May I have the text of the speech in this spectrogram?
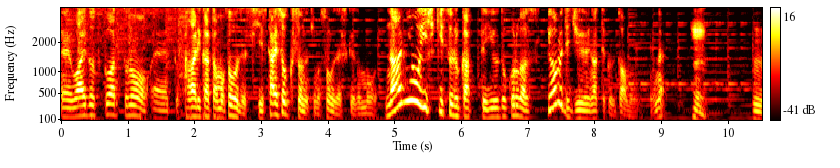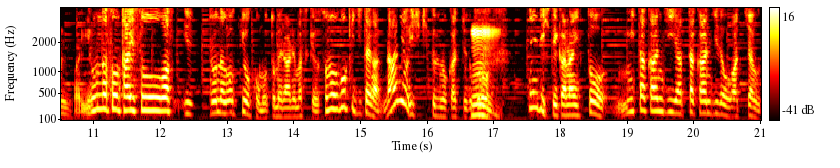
えーワイドスクワットの、えーと下がり方もそうですし体側屈の時もそうですけども何を意識するかっていうところが極めて重要になってくるとは思うんですよね。うん。うん、いろんなその体操はいろんな動きをこう求められますけど、その動き自体が何を意識するのかっていうところをうん。整理していかないと、見た感じ、やった感じで終わっちゃうっ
